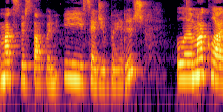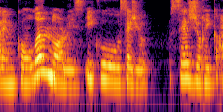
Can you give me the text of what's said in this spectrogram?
Max Verstappen e Sérgio Pérez, a McLaren com Lando Norris e com o Sérgio, Sérgio Ricardo.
